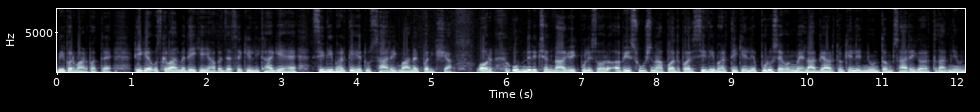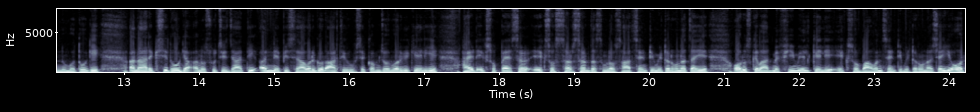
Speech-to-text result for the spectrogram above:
भी प्रमाण पत्र है। ठीक है, उसके बाद में देखिए, यहाँ पर जैसे कि लिखा गया है, सीधी भर्ती हेतु शारीरिक मानक परीक्षा। और उप निरीक्षक, नागरिक पुलिस और अभिसूचना पद पर सीधी भर्ती के लिए पुरुष एवं महिला अभ्यर्थियों के लिए न्यूनतम शारीरिक अर्थता न्यूनतम होगी। अनारक्षित हो गया, अनुसूचित जाति, अन्य पिछड़ा वर्ग और आर्थिक रूप से कमज़ोर वर्ग के लिए हाइट एक सौ सेंटीमीटर होना चाहिए और उसके बाद में फीमेल के लिए एक सौ बावन सेंटीमीटर होना चाहिए। और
